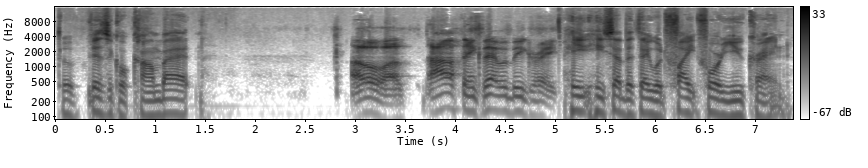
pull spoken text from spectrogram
to a physical combat. Oh, uh, I think that would be great. He he said that they would fight for Ukraine.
